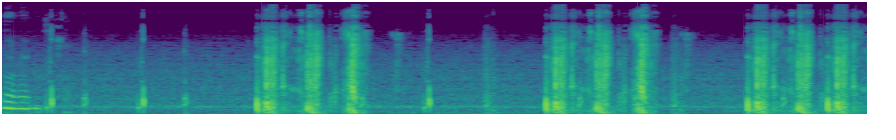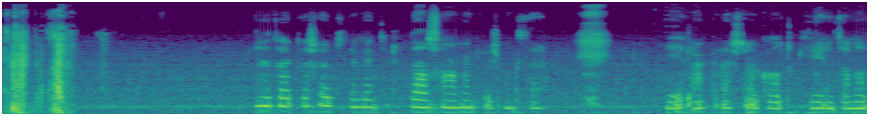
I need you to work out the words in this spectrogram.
Yemeğiniz. Evet arkadaşlar biz yemek yedikten sonra görüşmek üzere. Ee, arkadaşlar koltuk yerini tam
